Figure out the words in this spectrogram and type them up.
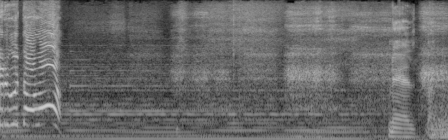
తిరుగుతావా? నేను వెళ్తాను.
